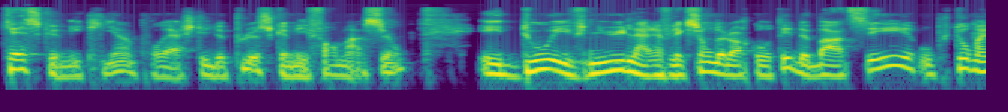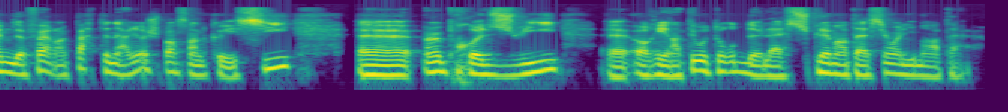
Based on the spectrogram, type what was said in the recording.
qu'est-ce que mes clients pourraient acheter de plus que mes formations? Et d'où est venue la réflexion de leur côté de bâtir ou plutôt même de faire un partenariat, je pense dans le cas ici, euh, un produit euh, orienté autour de la supplémentation alimentaire.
